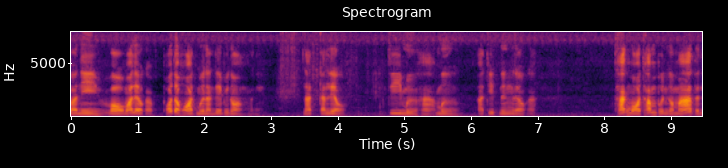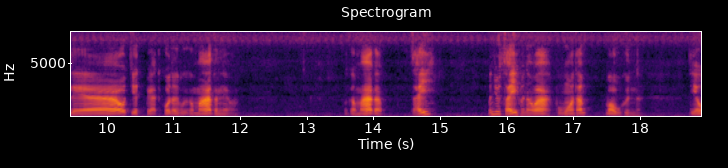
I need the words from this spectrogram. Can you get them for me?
บัดนี้เว้ามาแล้วกับพ่อตะหอดมือนั่นได้พี่น้องบัดนี้ นัดกันแล้วที่มือหามืออาทิตย์หนึ่งแล้วค่ะทางหมอทำเพิ่นกับมาแต่แล้วเจ็ดแปดคนนั่นเพิ่นกับมาแต่แล้ว กับมากับใสมันอยู่ใสพนะว่า ผู้หมอทำเบาขึ้นนะเดี๋ยว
